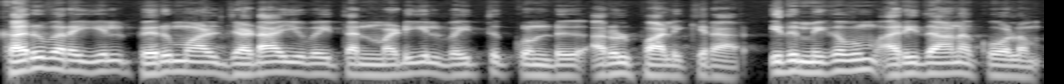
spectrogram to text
கருவறையில் பெருமாள் ஜடாயுவை தன் மடியில் வைத்துக்கொண்டு அருள் பாலிக்கிறார். இது மிகவும் அரிதான கோலம்.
